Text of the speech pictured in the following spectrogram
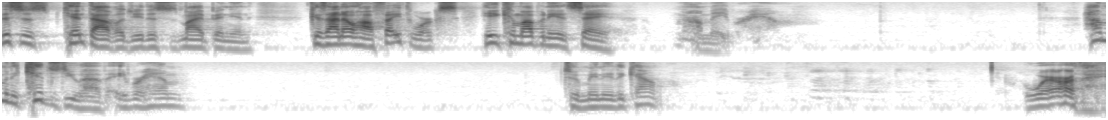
this is Kentology, this is my opinion, because I know how faith works. He'd come up and he'd say, I'm Abraham. How many kids do you have, Abraham? Too many to count. Where are they?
